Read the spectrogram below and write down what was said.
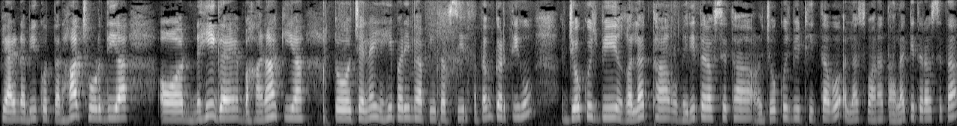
پیارے نبی کو تنہا چھوڑ دیا اور نہیں گئے، بہانہ کیا، تو چلیں، یہیں پر ہی میں اپنی تفسیر ختم کرتی ہوں۔ جو کچھ بھی غلط تھا وہ میری طرف سے تھا اور جو کچھ بھی ٹھیک تھا وہ اللہ سبحانہ تعالیٰ کی طرف سے تھا۔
